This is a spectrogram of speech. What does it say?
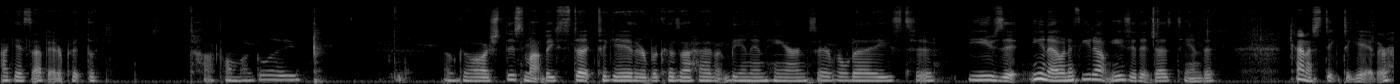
I guess I better put the top on my glue. Oh gosh, this might be stuck together because I haven't been in here in several days to use it. You know, and if you don't use it, it does tend to kind of stick together.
